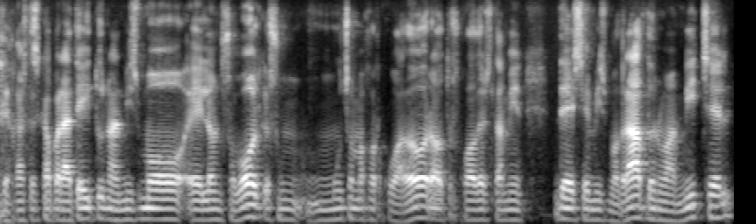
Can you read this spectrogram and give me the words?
dejaste escapar a Tatum, al mismo Alonso Ball, que es un mucho mejor jugador, a otros jugadores también de ese mismo draft, Donovan Mitchell,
